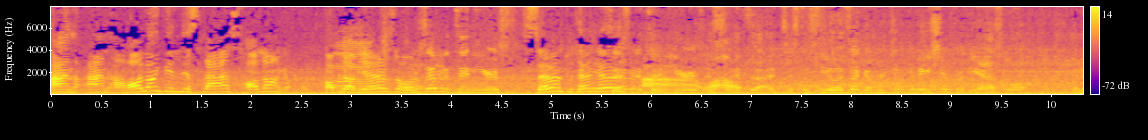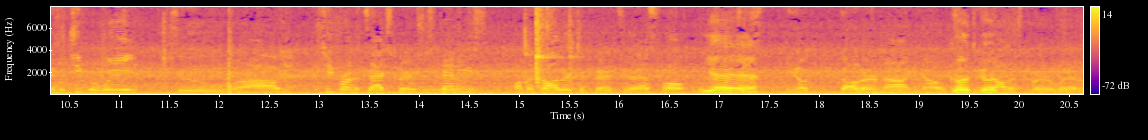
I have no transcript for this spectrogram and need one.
and and how long will this last? How long? Couple of Uh, years or seven to ten years. seven to ten years? Seven to ten Ah, years. It's, wow. it's, a, it's just a seal. It's like a rejuvenation for the asphalt, and it's a cheaper way to uh, cheaper on the taxpayers. It's pennies on the dollar compared to asphalt. Yeah. is, you know, dollar amount. You know, Good, good. dollars per whatever.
